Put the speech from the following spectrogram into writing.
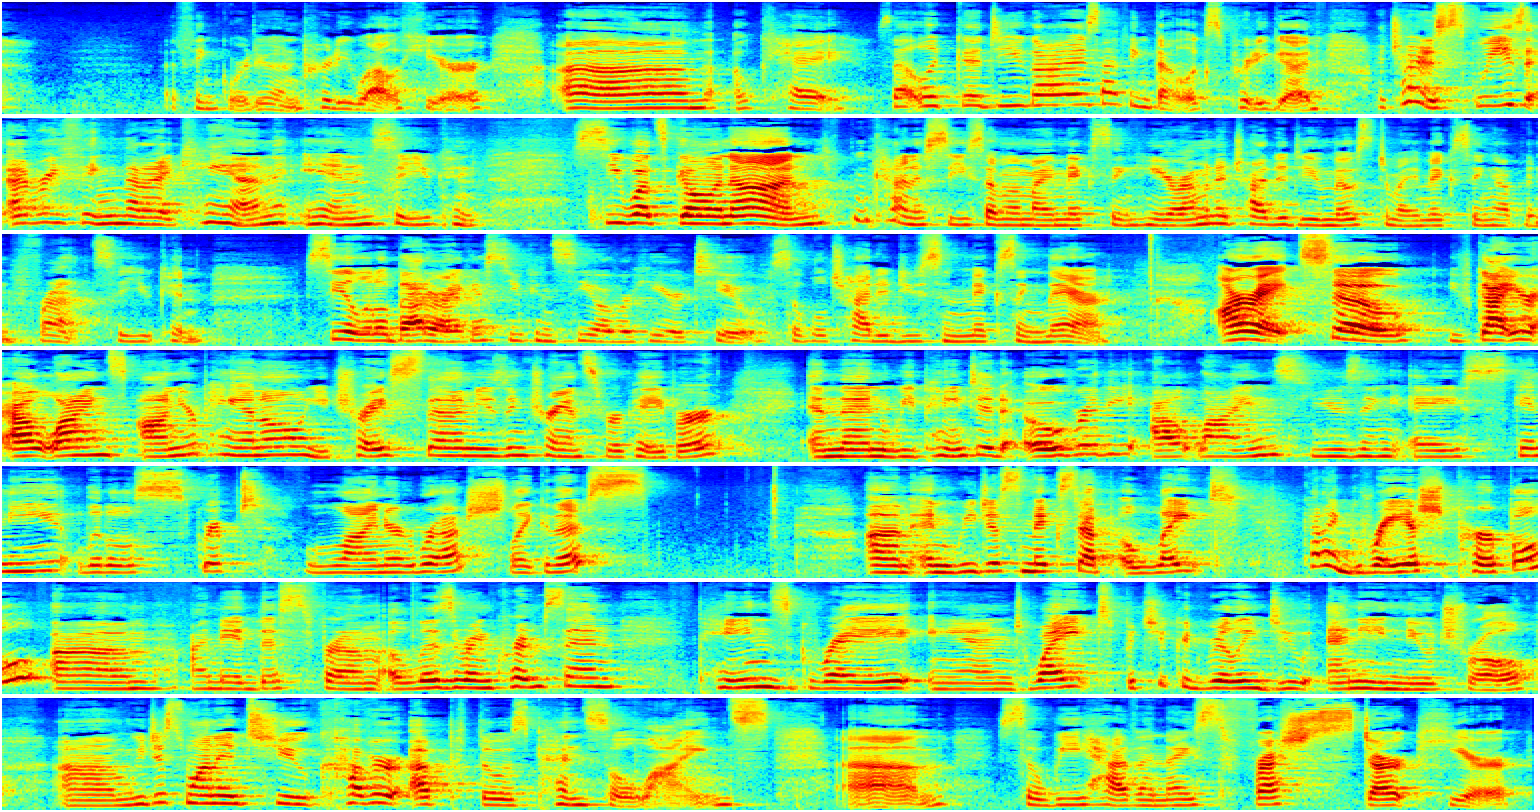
I think we're doing pretty well here. Um, okay, does that look good to you guys? I think that looks pretty good. I try to squeeze everything that I can in so you can see what's going on. You can kind of see some of my mixing here. I'm gonna try to do most of my mixing up in front so you can see a little better. I guess you can see over here too. So we'll try to do some mixing there. All right, so you've got your outlines on your panel. You trace them using transfer paper. And then we painted over the outlines using a skinny little script liner brush like this. Um, and we just mixed up a light kind of grayish purple. Um, I made this from alizarin crimson, Payne's gray, and white, but you could really do any neutral. Um, we just wanted to cover up those pencil lines. Um, so we have a nice fresh start here.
